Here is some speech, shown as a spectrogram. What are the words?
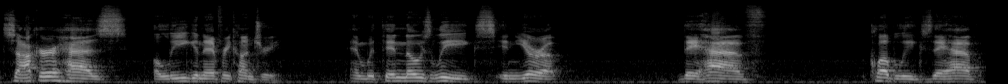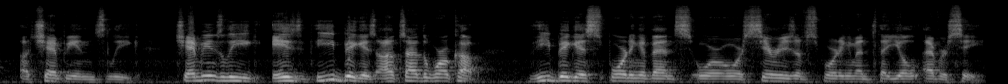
soccer has a league in every country, and within those leagues in Europe, they have club leagues. They have a Champions League. Champions League is the biggest outside of the World Cup, the biggest sporting events or, or series of sporting events that you'll ever see.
